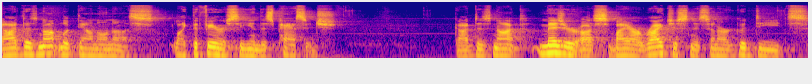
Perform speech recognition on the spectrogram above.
God does not look down on us like the Pharisee in this passage. God does not measure us by our righteousness and our good deeds.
